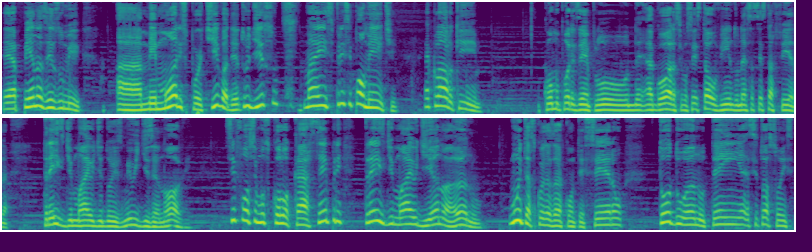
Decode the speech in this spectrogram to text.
É apenas resumir a memória esportiva dentro disso, mas principalmente, é claro que, como por exemplo, agora, se você está ouvindo nessa sexta-feira, 3 de maio de 2019, se fôssemos colocar sempre 3 de maio de ano a ano, muitas coisas aconteceram, todo ano tem eh, situações.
